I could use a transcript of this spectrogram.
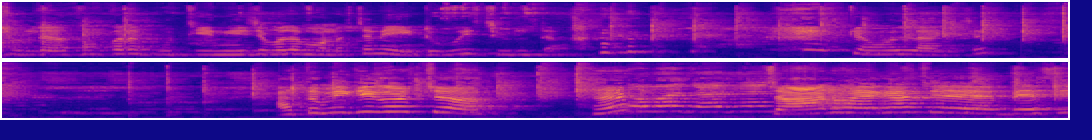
চুলটা এরকম করে গুটিয়ে নিয়েছে বলে মনে হচ্ছে না এইটুকুই চুলটা। কেমন লাগছে? আর তুমি কি করছ? হ্যাঁ? চান হয়ে গেছে। বেশি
